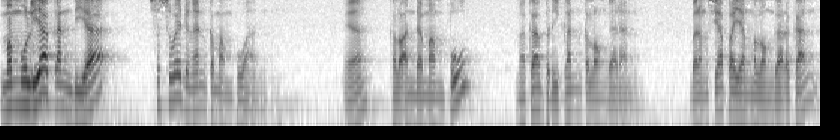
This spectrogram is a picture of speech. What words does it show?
memuliakan dia sesuai dengan kemampuan. Ya, kalau Anda mampu, maka berikan kelonggaran. Barang siapa yang melonggarkan,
